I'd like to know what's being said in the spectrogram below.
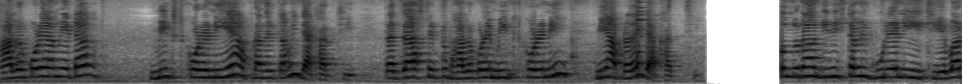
ভালো করে আমি এটা মিক্সড করে নিয়ে আপনাদেরকে আমি দেখাচ্ছি। এটা জাস্ট একটু ভালো করে মিক্সড করে নিই নিয়ে আপনাদের দেখাচ্ছি। বন্ধুরা, জিনিসটা আমি গুলে নিয়েছি। এবার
